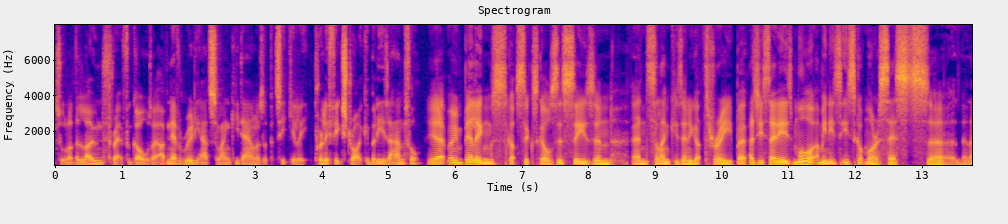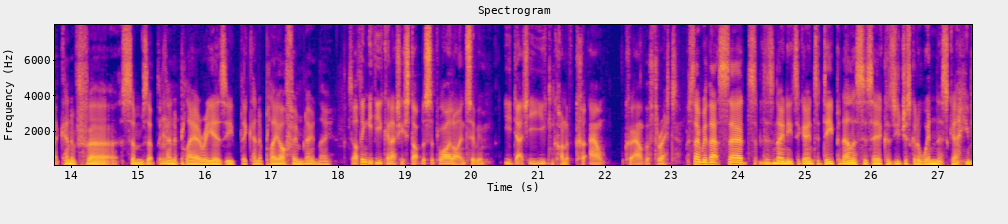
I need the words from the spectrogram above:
sort of like the lone threat for goals. I, I've never really had Solanke down as a particularly prolific striker, but he is a handful. Yeah, I mean Billing's got six goals this season, and Solanke's only got three. But as you said, he's more. I mean, he's he's got more assists. Uh, that kind of uh, sums up the kind of player he is. He, they kind of play off him, don't they? So I think if you can actually stop the supply line to him, you'd actually you can kind of cut out cut out the threat. So, with that said, there's no need to go into deep analysis here because you've just got to win this game.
